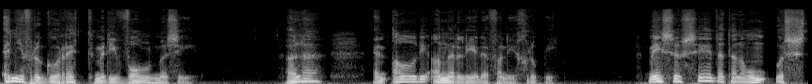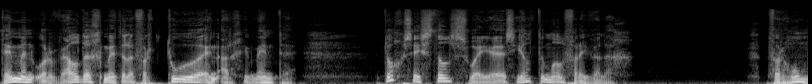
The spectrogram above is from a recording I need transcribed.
en juffrou Goret met die wolmusie. Hulle en al die ander lede van die groepie. Mense sê dat hulle hom oorstem en oorweldig met hulle vertoë en argumente. Tog sy stilswye is heeltemal vrywillig. Vir hom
